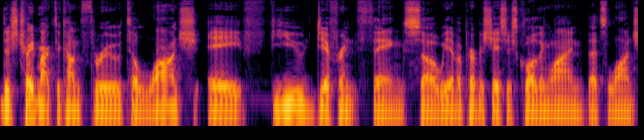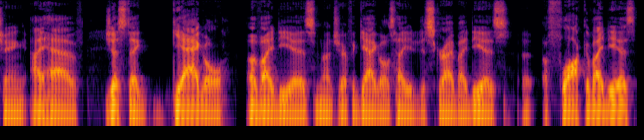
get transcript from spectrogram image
this trademark to come through to launch a few different things. So we have a Purpose Chasers clothing line that's launching. I have just a gaggle of ideas. I'm not sure if a gaggle is how you describe ideas, a, flock of ideas,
